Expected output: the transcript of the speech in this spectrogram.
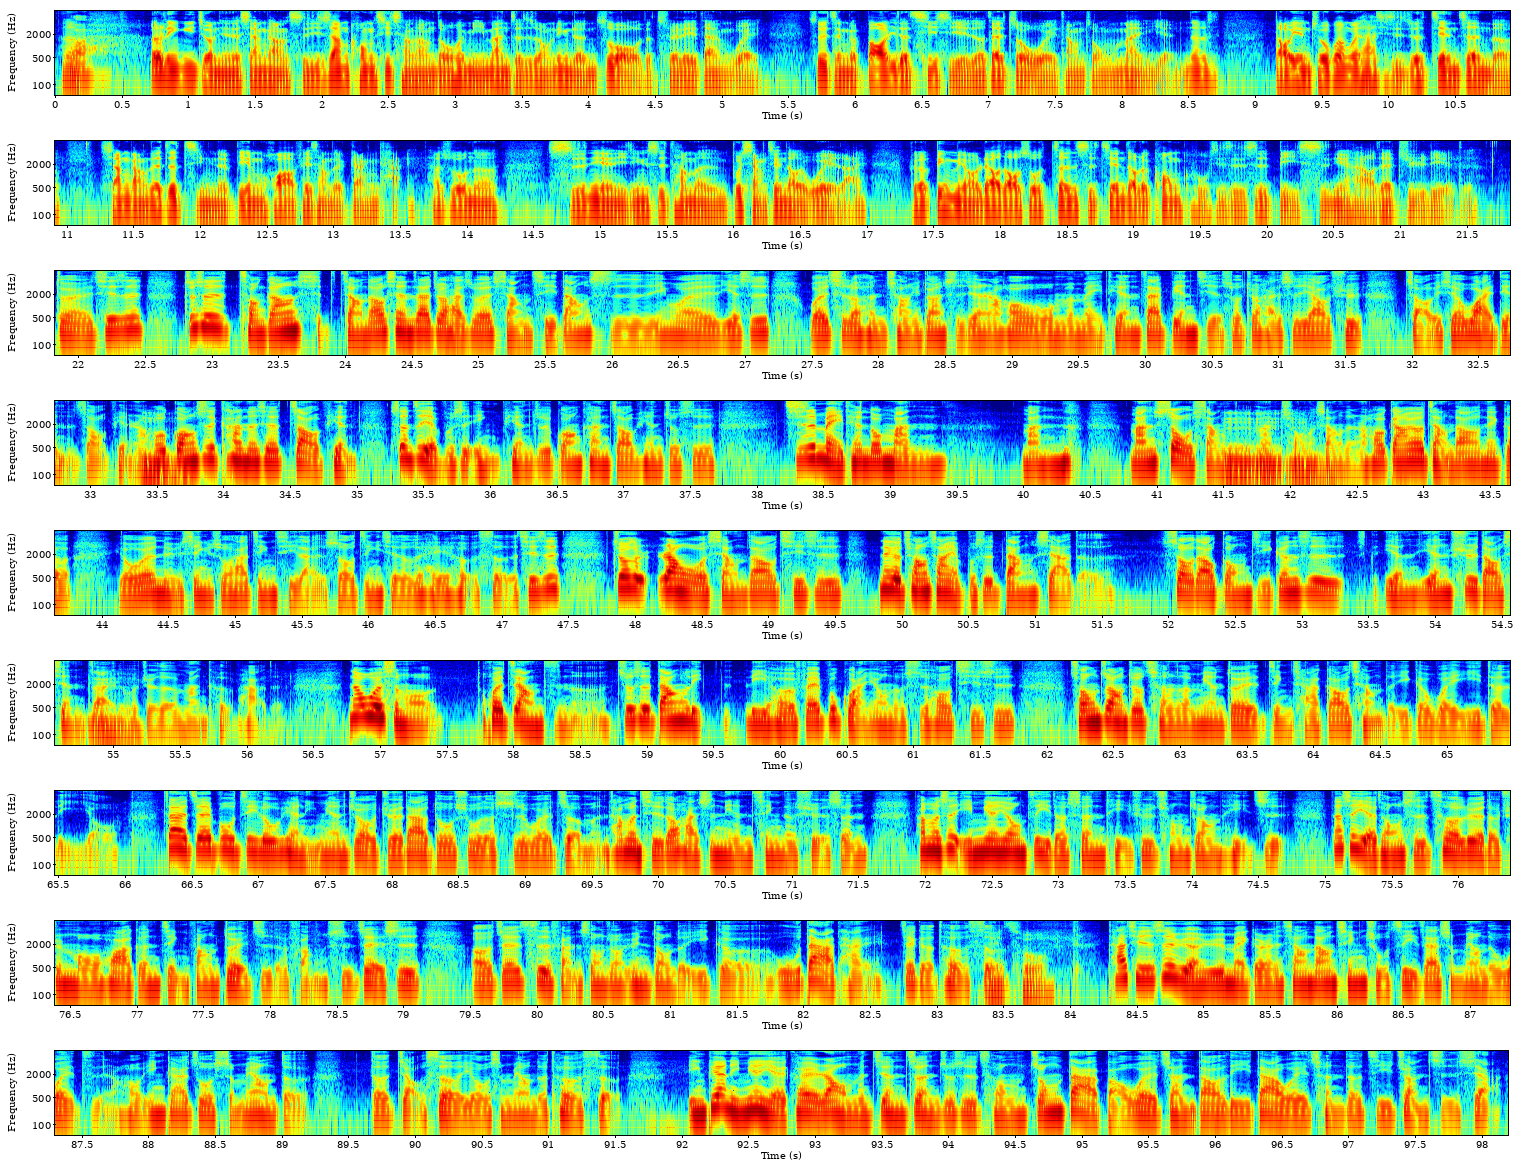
那二零一九年的香港，实际上空气常常都会弥漫着这种令人作呕的催泪弹味，所以整个暴力的气息也都在周围当中蔓延。那导演周冠威他其实就见证了香港在这几年的变化，非常的感慨。他说呢，十年已经是他们不想见到的未来，可是并没有料到说真实见到的痛苦其实是比十年还要再剧烈的。对，其实就是从刚刚讲到现在，就还是会想起当时，因为也是维持了很长一段时间，然后我们每天在编辑的时候，就还是要去找一些外电的照片，然后光是看那些照片，甚至也不是影片，就是光看照片，就是其实每天都蛮蛮 蛮受伤的，蛮创伤的。然后刚刚又讲到那个有位女性说她经期来的时候，经血都是黑褐色的，其实就让我想到，其实那个创伤也不是当下的。受到攻击，更是延延续到现在的，我觉得蛮可怕的。那为什么？会这样子呢？就是当李李和飞不管用的时候，其实冲撞就成了面对警察高墙的一个唯一的理由。在这部纪录片里面，就有绝大多数的示威者们，他们其实都还是年轻的学生，他们是一面用自己的身体去冲撞体制，但是也同时策略的去谋划跟警方对峙的方式。这也是呃这一次反送中运动的一个无大台这个特色。没错。它其实是源于每个人相当清楚自己在什么样的位置，然后应该做什么样的的角色，有什么样的特色。影片里面也可以让我们见证，就是从中大保卫战到李大围城的急转直下。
